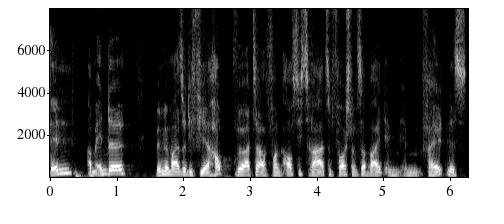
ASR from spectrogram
Denn am Ende wenn wir mal so die vier Hauptwörter von Aufsichtsrats- und Vorstandsarbeit im, im Verhältnis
